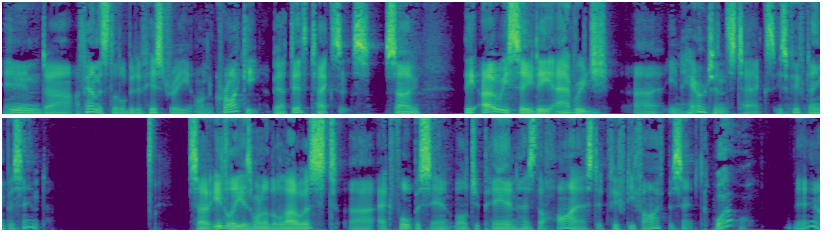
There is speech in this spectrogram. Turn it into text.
and uh, I found this little bit of history on Crikey about death taxes. So The OECD average uh, inheritance tax is 15%. So Italy is one of the lowest uh, at 4%, while Japan has the highest at 55%. Wow. Yeah.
